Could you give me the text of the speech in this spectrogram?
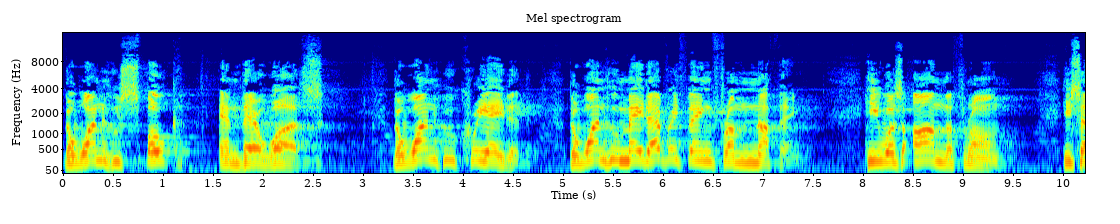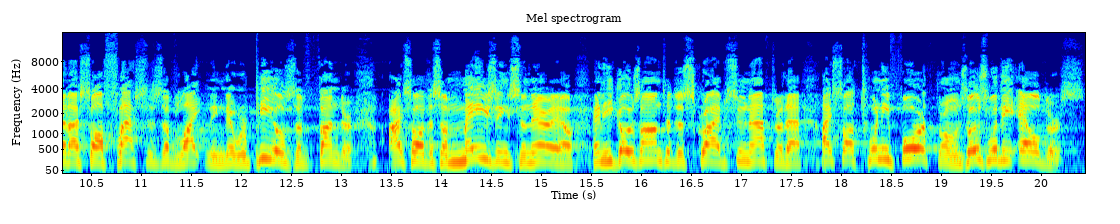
The one who spoke and there was. The one who created. The one who made everything from nothing. He was on the throne. He said, I saw flashes of lightning. There were peals of thunder. I saw this amazing scenario. And he goes on to describe soon after that, I saw 24 thrones. Those were the elders.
